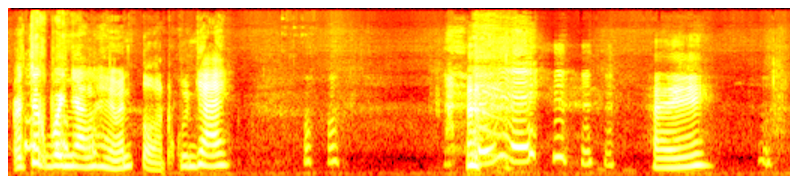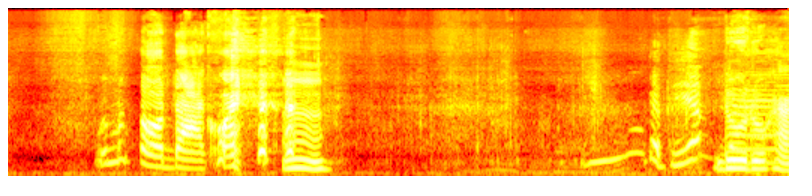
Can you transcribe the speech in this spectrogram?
เอาจักไปยังให้มันตอดคุณยายเฮ้ยเฮ้ยให้ อุ๊ยมันต่อดาคอยอืมกระเทียมดูดูค่ะ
